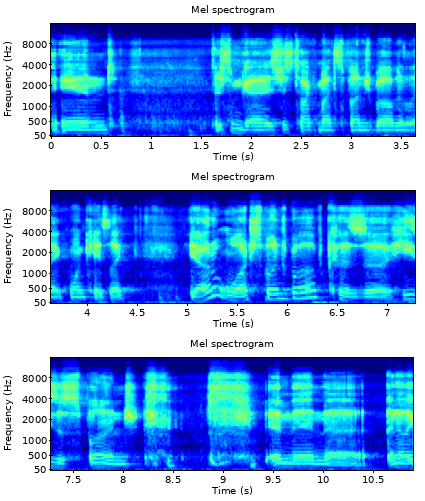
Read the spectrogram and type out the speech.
and there's some guys just talking about SpongeBob. They're like, one kid's like, "Yeah, I don't watch SpongeBob because uh, he's a sponge." and then uh, another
